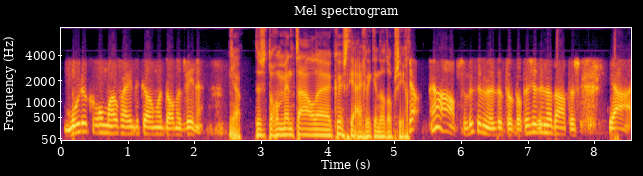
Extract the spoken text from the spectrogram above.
moeilijker om overheen te komen dan het winnen. Ja, dus toch een mentale uh, kwestie eigenlijk in dat opzicht. Ja, ja absoluut. Dat, dat, dat is het inderdaad. Dus ja,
